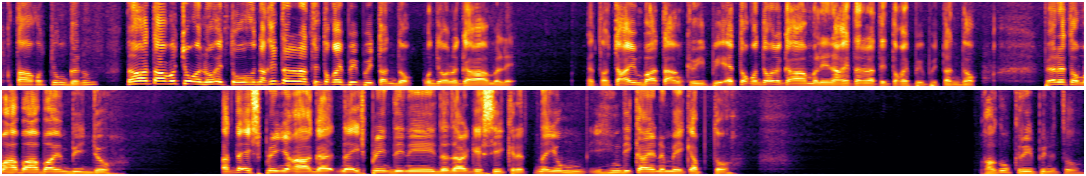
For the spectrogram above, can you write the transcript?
Nakatakot yung ganun. Nakakatakot yung ano, ito. Nakita na natin ito kay Pipoy Tandok, kung di ako nagkakamali. Ito, tsaka yung bata ang creepy. Ito, kung di ako nagkakamali, nakita na natin ito kay Pipoy Tandok. Pero ito, mahaba-haba yung video. At na-explain niya kagad, na-explain din ni The Darkest Secret na yung hindi kaya na makeup to. Gago, creepy nito.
